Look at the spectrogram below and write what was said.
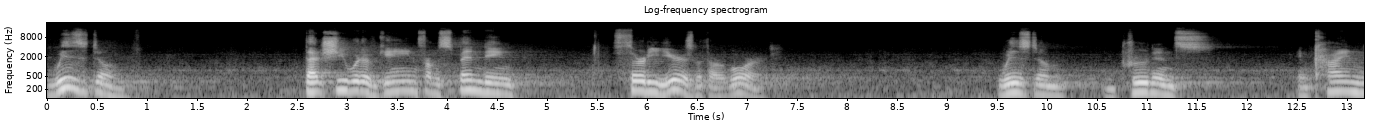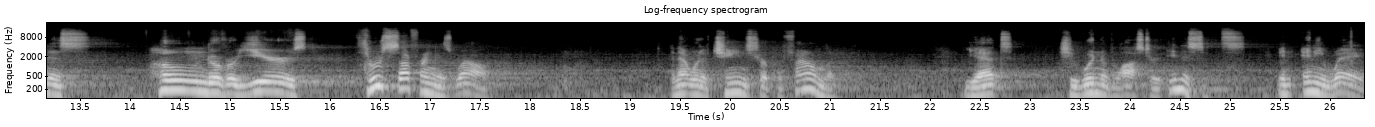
wisdom that she would have gained from spending 30 years with our Lord. Wisdom and prudence and kindness honed over years through suffering as well. And that would have changed her profoundly. Yet, she wouldn't have lost her innocence in any way.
